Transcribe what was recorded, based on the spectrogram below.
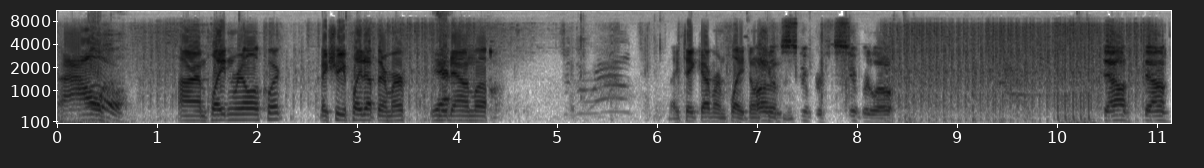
Ow! Oh, Alright, I'm plating real quick. Make sure you plate up there, Murph. Yeah. You're down low. Like, take cover and plate. Don't One shoot them's them. super, super low. Down, down.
